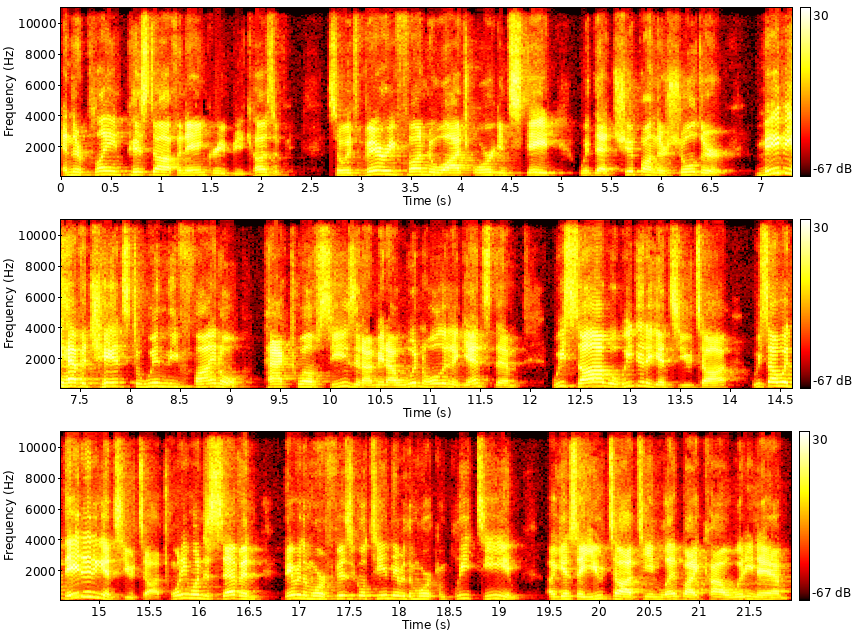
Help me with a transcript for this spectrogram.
and they're playing pissed off and angry because of it. So it's very fun to watch Oregon State with that chip on their shoulder maybe have a chance to win the final Pac 12 season. I mean, I wouldn't hold it against them. We saw what we did against Utah. We saw what they did against Utah 21 to 7. They were the more physical team, they were the more complete team against a Utah team led by Kyle Whittingham,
